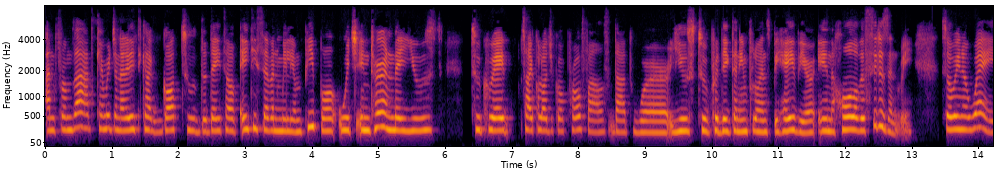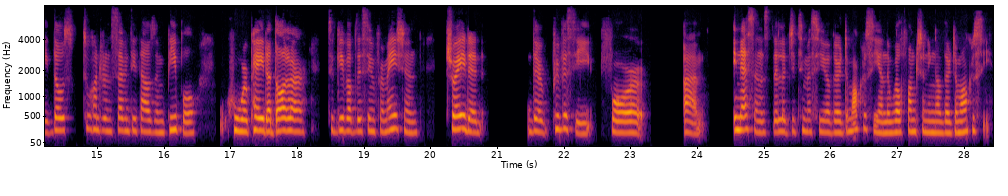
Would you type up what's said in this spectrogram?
And from that, Cambridge Analytica got to the data of 87 million people, which in turn they used to create psychological profiles that were used to predict and influence behavior in the whole of the citizenry. So, in a way, those 270,000 people who were paid a dollar to give up this information traded their privacy for, um, in essence, the legitimacy of their democracy and the well functioning of their democracy.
